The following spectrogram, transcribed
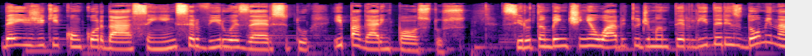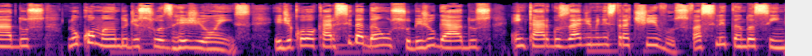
desde que concordassem em servir o exército e pagar impostos. Ciro também tinha o hábito de manter líderes dominados no comando de suas regiões e de colocar cidadãos subjugados em cargos administrativos, facilitando assim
